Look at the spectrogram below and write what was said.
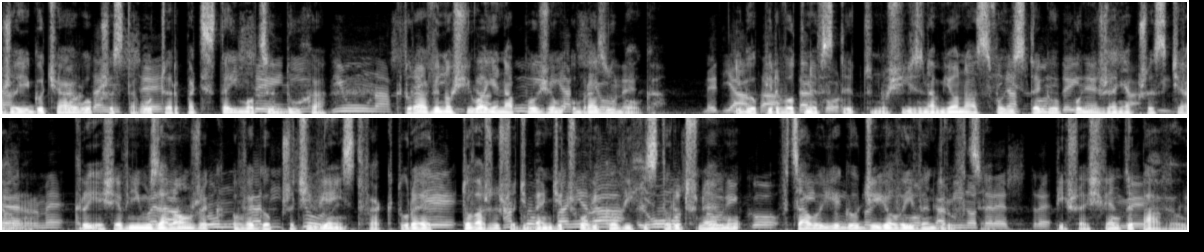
że jego ciało przestało czerpać z tej mocy ducha, która wynosiła je na poziom obrazu Boga. Jego pierwotny wstyd nosi znamiona swoistego poniżenia przez ciało. Kryje się w nim zalążek owego przeciwieństwa, które towarzyszyć będzie człowiekowi historycznemu w całej jego dziejowej wędrówce. Pisze święty Paweł:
